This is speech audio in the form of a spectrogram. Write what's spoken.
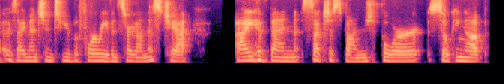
as I mentioned to you before we even started on this chat, I have been such a sponge for soaking up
